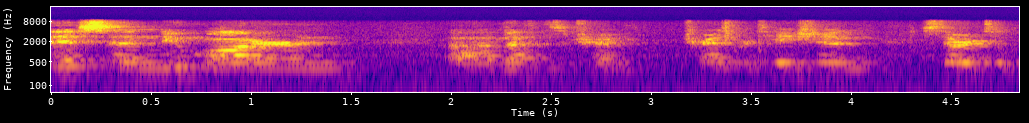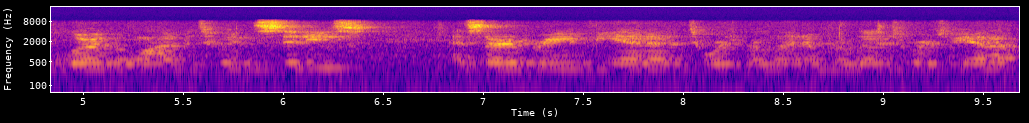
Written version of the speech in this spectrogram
This and new modern uh, methods of tran transportation started to blur the line between the cities and started bringing Vienna towards Berlin and Berlin towards Vienna.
